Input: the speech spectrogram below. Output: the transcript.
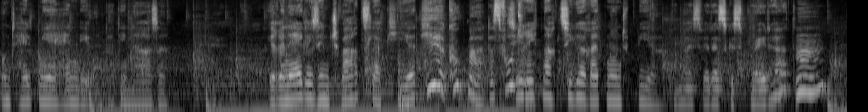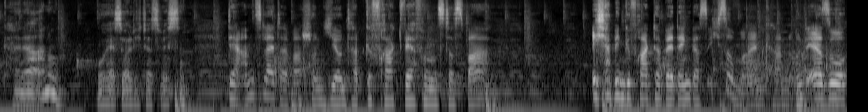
und hält mir ihr Handy unter die Nase. Ihre Nägel sind schwarz lackiert. Hier, guck mal, das Foto. Sie riecht nach Zigaretten und Bier. Du weißt, wer das gesprayt hat? Mhm. Keine Ahnung. Woher soll ich das wissen? Der Amtsleiter war schon hier und hat gefragt, wer von uns das war. Ich habe ihn gefragt, ob er denkt, dass ich so malen kann. Und er so,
